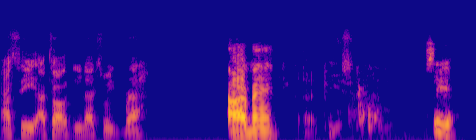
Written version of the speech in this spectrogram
I see I talk to you next week, bruh. All right, man. All right, peace. See you.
